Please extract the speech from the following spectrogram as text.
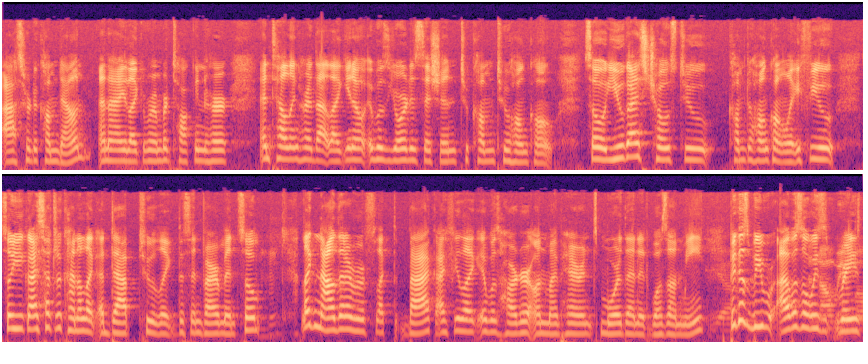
ask her to come down, and I like remember talking to her and telling her that like you know it was your decision to come to Hong Kong. So you guys chose to come to Hong Kong. Like if you, so you guys have to kind of like adapt to like this environment. So mm-hmm. Like now that I reflect back, I feel like it was harder on my parents more than it was on me. Yeah. because we were. I was always raised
